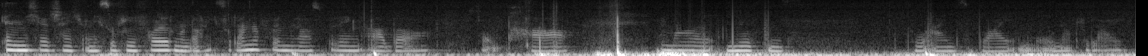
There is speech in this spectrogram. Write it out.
Ich werde wahrscheinlich auch nicht so viele Folgen und auch nicht so lange Folgen rausbringen, aber so ein paar Mindestens so ein, zwei im Monat vielleicht.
